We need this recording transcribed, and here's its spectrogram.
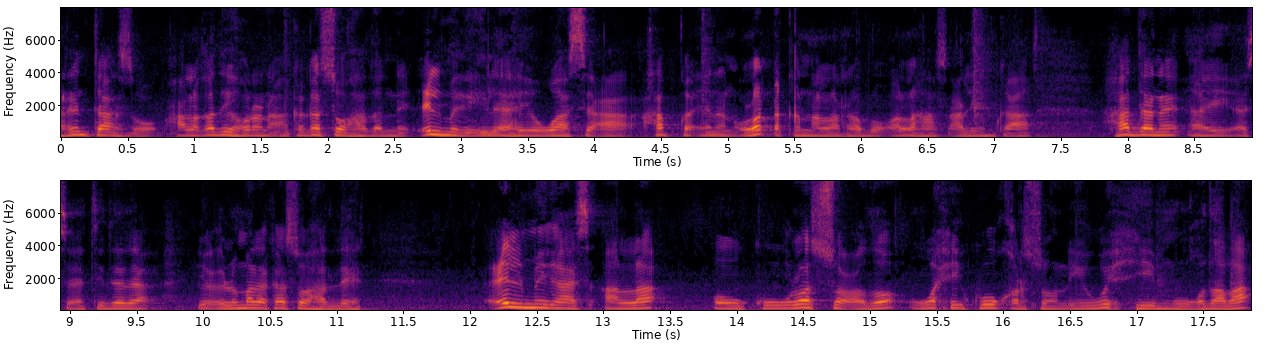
arrintaas oo xalaqadii horena aan kaga soo hadalnay cilmiga ilaahay oo waasica habka inaan ula dhaqanna la rabo allahaas caliimka ah. Haddana ay asaatidada iyo culimmada ka soo hadleen cilmigaas alla oo kuula socdo wixii kuu qarsoon iyo wixii muuqdaba.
